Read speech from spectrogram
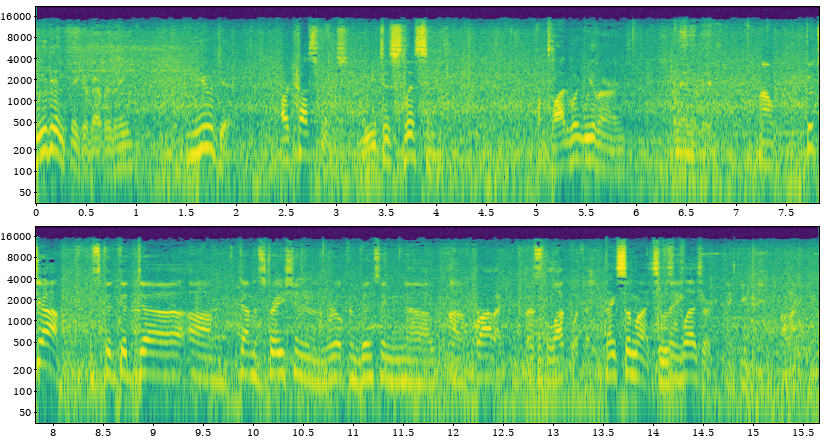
We didn't think of everything. You did. Our customers. We just listened, applied what we learned, and innovated. Well, good job. It's a good, good uh, um, demonstration and a real convincing uh, uh, product. Best of luck with it. Thanks so much. It was Thank- a pleasure. Thank you. Bye.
